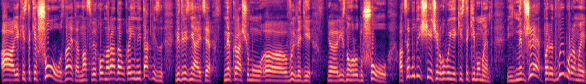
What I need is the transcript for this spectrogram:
а якесь таке шоу. Знаєте, нас Верховна Рада України і так відрізняється не в кращому е, вигляді е, різного роду шоу. А це буде ще черговий якийсь такий момент. І невже перед виборами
